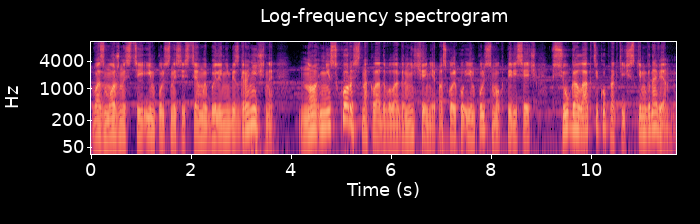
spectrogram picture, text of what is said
возможности импульсной системы были не безграничны, но не скорость накладывала ограничения, поскольку импульс мог пересечь всю галактику практически мгновенно.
